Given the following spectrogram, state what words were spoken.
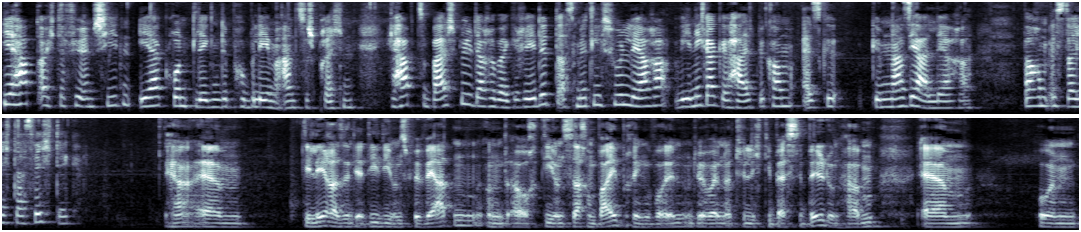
Ihr habt euch dafür entschieden, eher grundlegende Probleme anzusprechen. Ihr habt zum Beispiel darüber geredet, dass Mittelschullehrer weniger Gehalt bekommen als Ge Gymnasiallehrer. Warum ist euch das wichtig? Ja, ähm, die Lehrer sind ja die, die uns bewerten und auch die uns Sachen beibringen wollen. Und wir wollen natürlich die beste Bildung haben. Ähm, und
